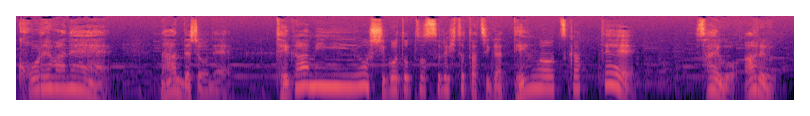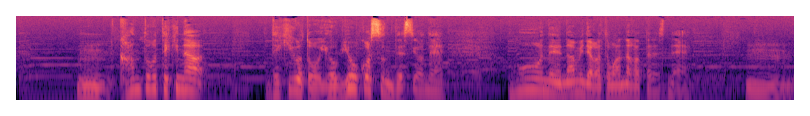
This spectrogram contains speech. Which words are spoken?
これはね何でしょうね。手紙を仕事とする人たちが電話を使って最後ある、うん、感動的な出来事を呼び起こすんですよね。もうね涙が止まらなかったですね。うん。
